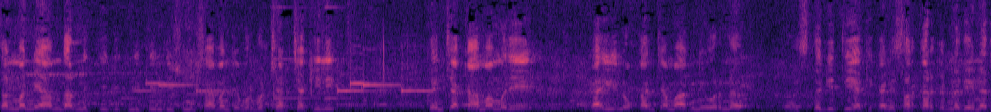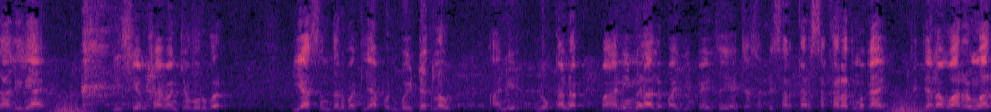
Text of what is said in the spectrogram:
सन्मान्य आमदार नितीन नितीन देशमुख साहेबांच्या बरोबर चर्चा केली. त्यांच्या कामामध्ये काही लोकांच्या मागणीवरनं स्थगिती या ठिकाणी सरकारकडनं देण्यात आलेली आहे. डी सी एम साहेबांच्या बरोबर या संदर्भातली आपण बैठक लावू आणि लोकांना पाणी मिळालं पाहिजे प्यायचं याच्यासाठी सरकार सकारात्मक आहे. की त्यांना वारंवार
